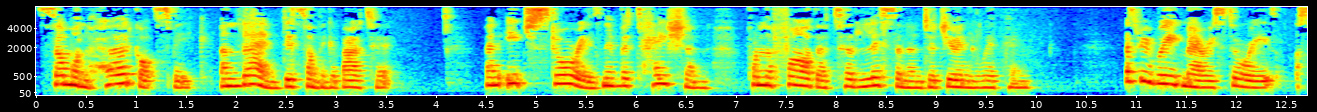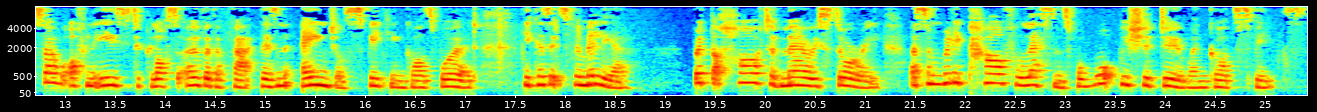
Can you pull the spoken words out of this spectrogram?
someone heard God speak and then did something about it. And each story is an invitation from the Father to listen and to journey with Him. As we read Mary's story, it's so often easy to gloss over the fact there's an angel speaking God's word because it's familiar. But at the heart of Mary's story are some really powerful lessons for what we should do when God speaks.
